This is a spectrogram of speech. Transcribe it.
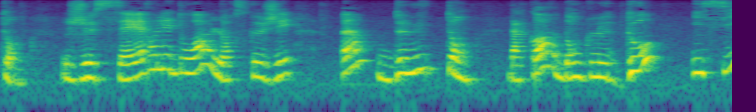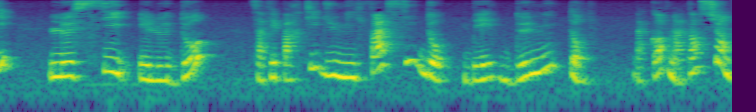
ton. Je serre les doigts lorsque j'ai un demi-ton. D'accord? Donc le Do, ici, le Si et le Do, ça fait partie du Mi, Fa, Si, Do, des demi-tons. D'accord? Mais attention,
